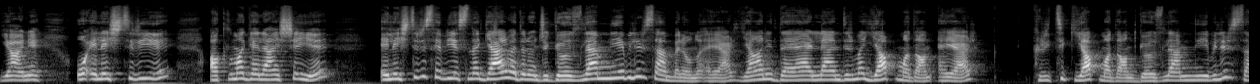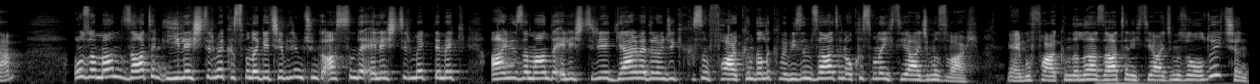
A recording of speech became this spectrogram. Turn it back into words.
Yani o eleştiriyi, aklıma gelen şeyi eleştiri seviyesine gelmeden önce gözlemleyebilirsem ben onu eğer, yani değerlendirme yapmadan eğer, kritik yapmadan gözlemleyebilirsem o zaman zaten iyileştirme kısmına geçebilirim. Çünkü aslında eleştirmek demek aynı zamanda eleştiriye gelmeden önceki kısım farkındalık ve bizim zaten o kısmına ihtiyacımız var. Yani bu farkındalığa zaten ihtiyacımız olduğu için.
